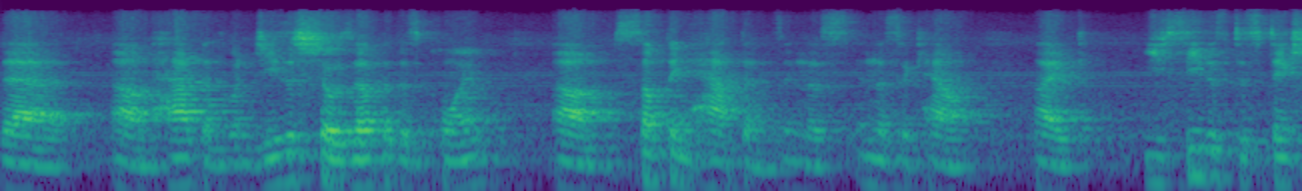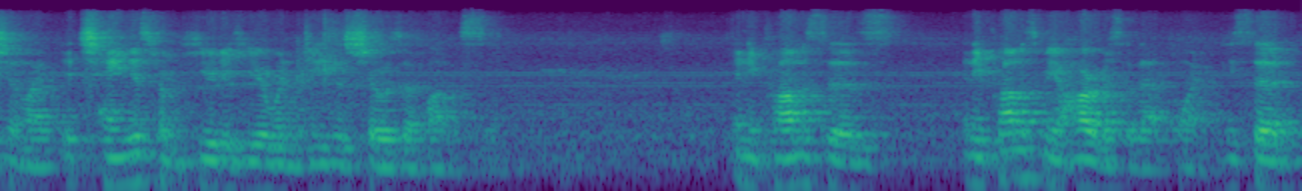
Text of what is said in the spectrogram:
that um, happens when Jesus shows up at this point. Um, something happens in this in this account. Like you see this distinction, like it changes from here to here when Jesus shows up on the scene. And he promises, and he promised me a harvest at that point. He said,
